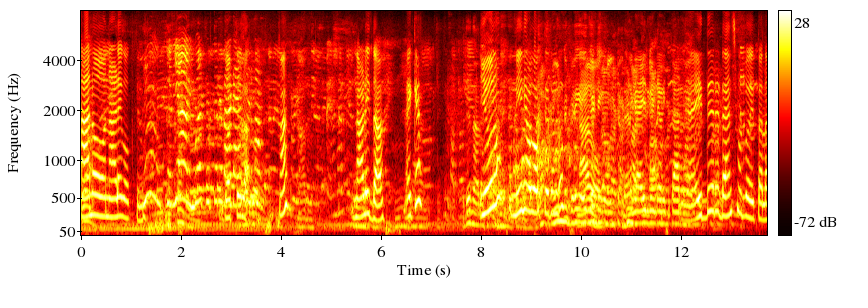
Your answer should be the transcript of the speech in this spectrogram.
ನಾನು ನಾಳೆಗೆ ಹೋಗ್ತೀನಿ. ಗೊತ್ತಿಲ್ಲ. ಹಾಂ? ನಾಳಿದ್ದ? ಯಾಕೆ? ಇವನು? ನೀನು ಯಾವಾಗ ಹೋಗ್ತಾರೆ ಇದ್ದಿದ್ರೆ ಡ್ಯಾನ್ಸ್ ಮಾಡ್ಬೋದಿತ್ತಲ್ಲ?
